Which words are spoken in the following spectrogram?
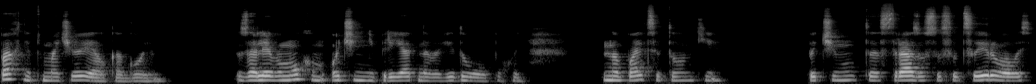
Пахнет мочой и алкоголем. За левым ухом очень неприятного вида опухоль, но пальцы тонкие. Почему-то сразу сассоциировалось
